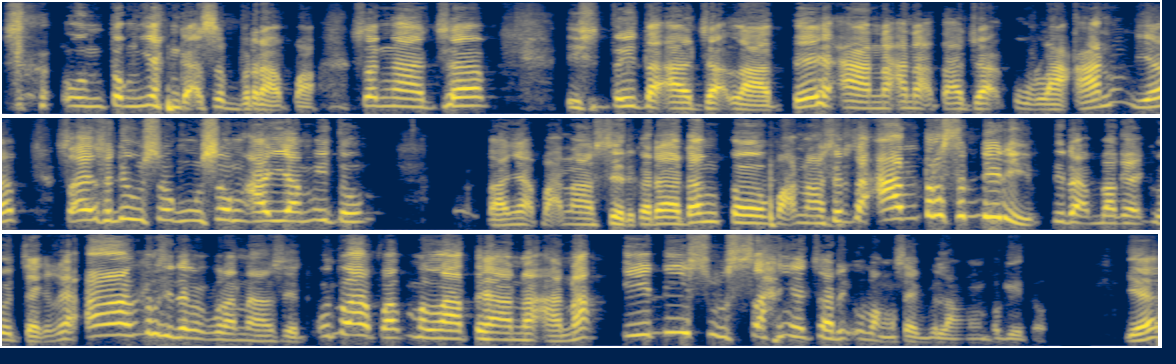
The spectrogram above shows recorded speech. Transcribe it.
Untungnya nggak seberapa. Sengaja istri tak ajak latih, anak-anak tak ajak kulaan ya. Saya sendiri usung-usung ayam itu. Tanya Pak Nasir. Kadang-kadang ke Pak Nasir saya antar sendiri, tidak pakai gojek. Saya antar sendiri ke Pak Nasir. Untuk apa? Melatih anak-anak. Ini susahnya cari uang, saya bilang begitu ya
